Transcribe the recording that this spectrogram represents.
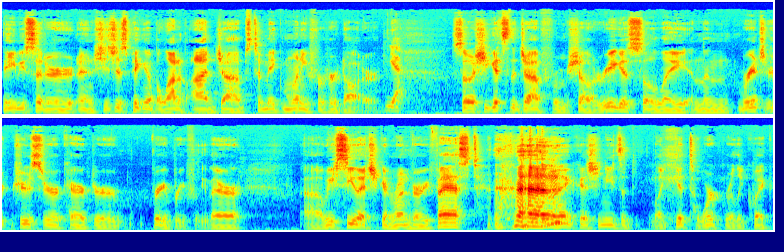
babysitter, and she's just picking up a lot of odd jobs to make money for her daughter. Yeah. So she gets the job from Michelle Rodriguez so late, and then we're introduced to her character very briefly there. Uh, we see that she can run very fast because she needs to like get to work really quick.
